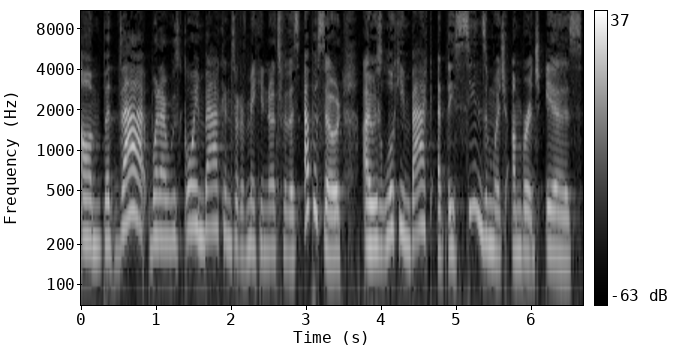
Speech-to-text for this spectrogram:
Um, but that, when I was going back and sort of making notes for this episode, I was looking back at these scenes in which Umbridge is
